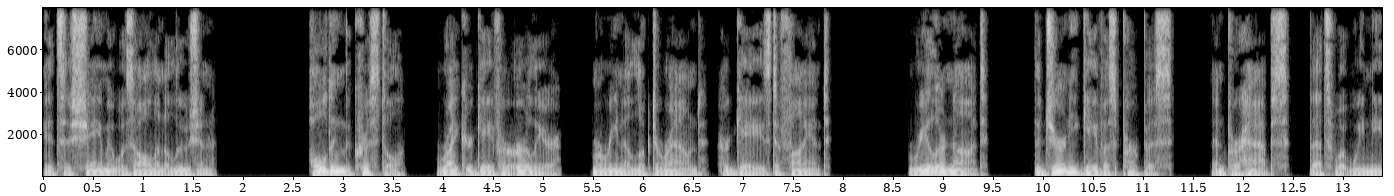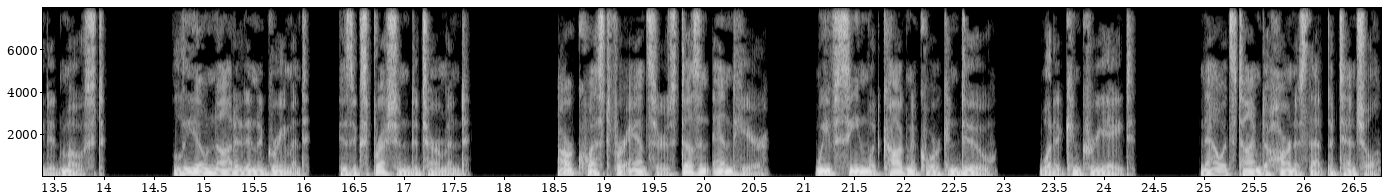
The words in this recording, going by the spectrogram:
It's a shame it was all an illusion. Holding the crystal, Riker gave her earlier, Marina looked around, her gaze defiant. Real or not, the journey gave us purpose, and perhaps that's what we needed most. Leo nodded in agreement, his expression determined. Our quest for answers doesn't end here. We've seen what Cognicore can do, what it can create. Now it's time to harness that potential,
